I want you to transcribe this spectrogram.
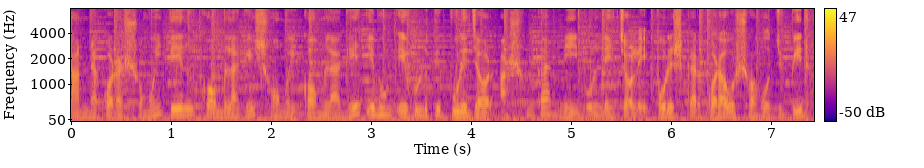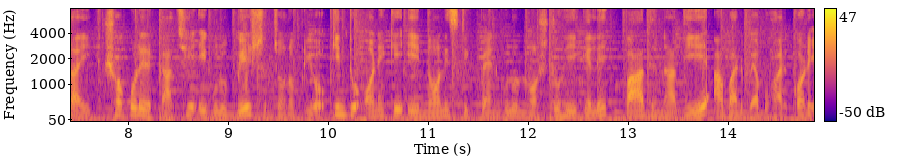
রান্না করার সময় তেল কম লাগে, সময় কম লাগে এবং এগুলোতে পুড়ে যাওয়ার আশঙ্কা নেই বললেই চলে। পরিষ্কার করাও সহজ বিধায় সকলের কাছে এগুলো বেশ জনপ্রিয়। কিন্তু অনেকে এই নন স্টিক প্যানগুলো নষ্ট হয়ে গেলে বাদ না দিয়ে আবার ব্যবহার করে,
